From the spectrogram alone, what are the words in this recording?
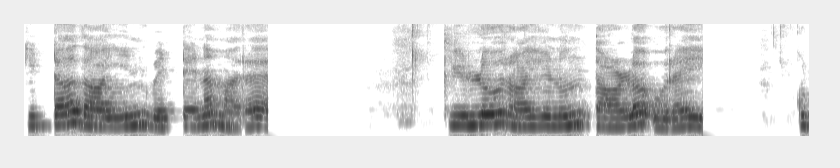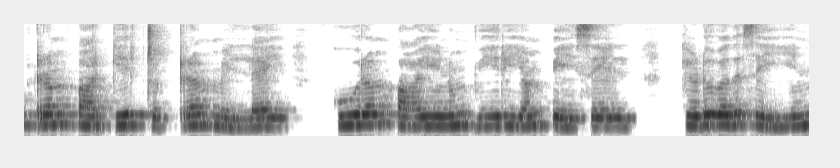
கிட்டாதாயின் வெட்டென மற. கீழோ ராயினுந் தாழ உரை குற்றம் பார்க்கிற் சுற்ற மில்லை கூரம் பாயினும் வீரியம் பேசேல். கெடுவது செய்யின்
